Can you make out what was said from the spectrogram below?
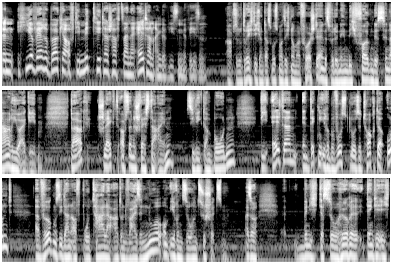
Denn hier wäre Burke ja auf die Mittäterschaft seiner Eltern angewiesen gewesen. Absolut richtig, und das muss man sich nur mal vorstellen. Das würde nämlich folgendes Szenario ergeben. Burke schlägt auf seine Schwester ein, sie liegt am Boden, die Eltern entdecken ihre bewusstlose Tochter und erwürgen sie dann auf brutale Art und Weise, nur um ihren Sohn zu schützen. Also, wenn ich das so höre, denke ich,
